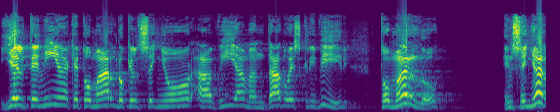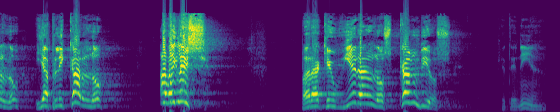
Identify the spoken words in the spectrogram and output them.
Y él tenía que tomar lo que el Señor había mandado escribir, tomarlo, enseñarlo y aplicarlo a la iglesia, para que hubieran los cambios que tenían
